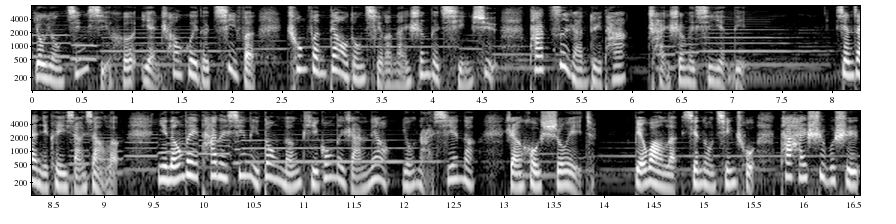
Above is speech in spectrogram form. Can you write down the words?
又用惊喜和演唱会的气氛充分调动起了男生的情绪，他自然对她产生了吸引力。现在你可以想想了，你能为他的心理动能提供的燃料有哪些呢？然后 show it，别忘了先弄清楚他还是不是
